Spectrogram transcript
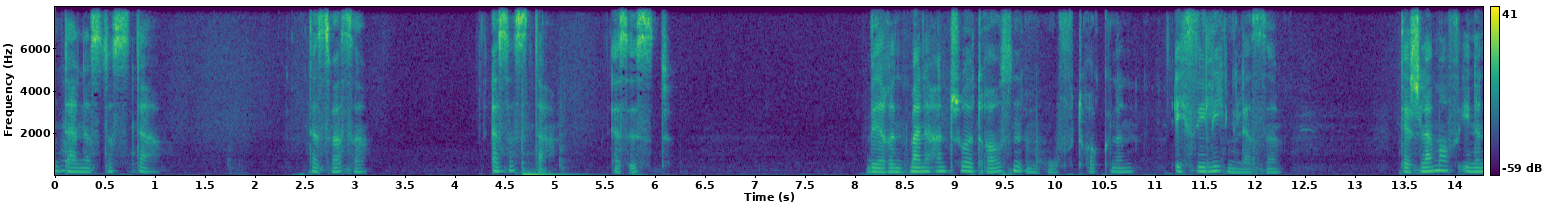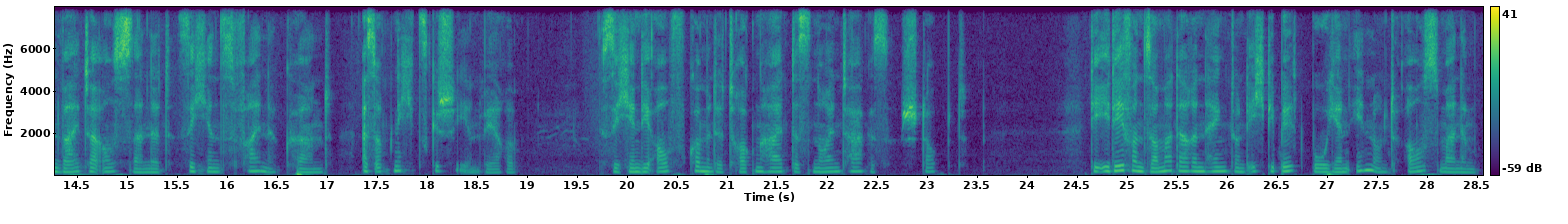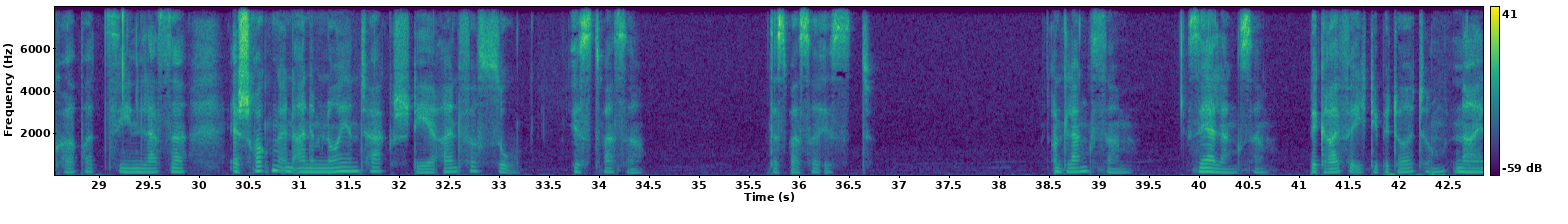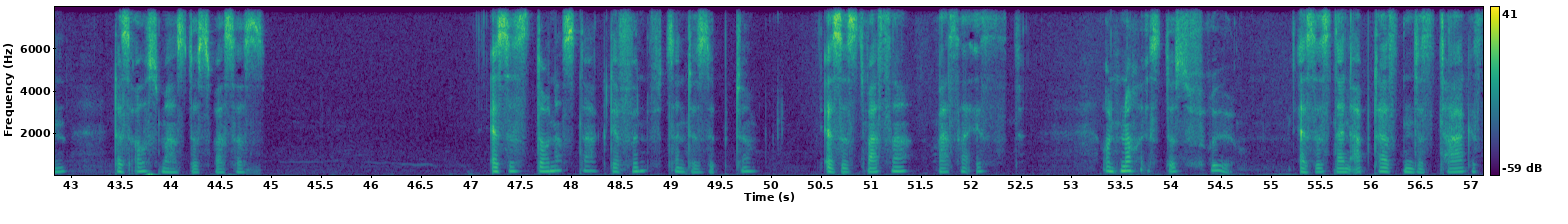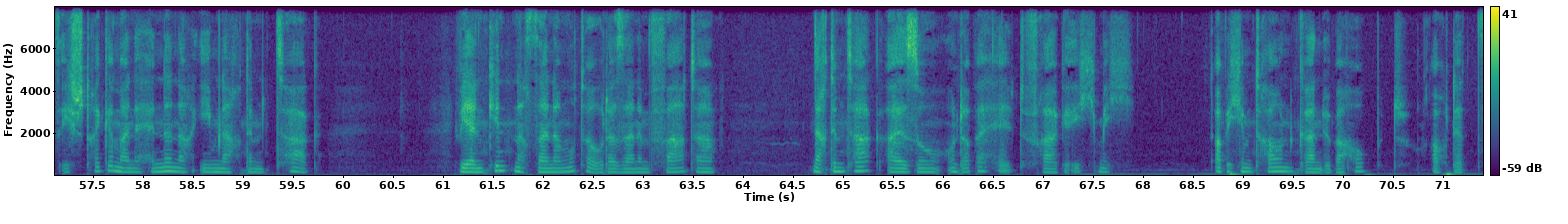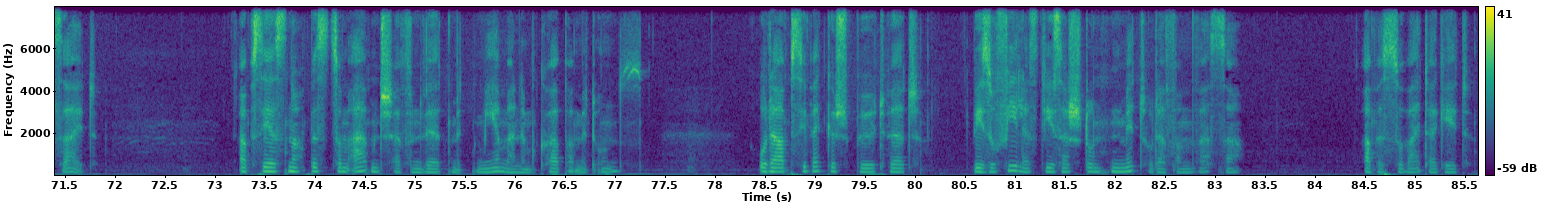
Dann ist es da. Das Wasser. Es ist da. Es ist. Während meine Handschuhe draußen im Hof trocknen, ich sie liegen lasse, der Schlamm auf ihnen weiter aussandet, sich ins Feine körnt, als ob nichts geschehen wäre, sich in die aufkommende Trockenheit des neuen Tages staubt. Die Idee von Sommer darin hängt und ich die Bildbojen in und aus meinem Körper ziehen lasse, erschrocken in einem neuen Tag stehe, einfach so, ist Wasser. Das Wasser ist. Und langsam, sehr langsam, begreife ich die Bedeutung, nein, das Ausmaß des Wassers. Es ist Donnerstag, der 15.07. Es ist Wasser, Wasser ist. Und noch ist es früh. Es ist ein Abtasten des Tages. Ich strecke meine Hände nach ihm, nach dem Tag. Wie ein Kind nach seiner Mutter oder seinem Vater. Nach dem Tag also und ob er hält, frage ich mich. Ob ich ihm trauen kann überhaupt, auch der Zeit. Ob sie es noch bis zum Abend schaffen wird, mit mir, meinem Körper, mit uns. Oder ob sie weggespült wird, wie so vieles dieser Stunden mit oder vom Wasser. Ob es so weitergeht.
